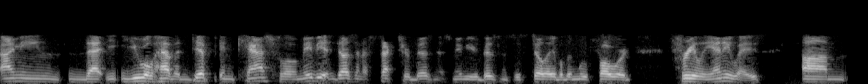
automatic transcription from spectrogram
I mean that you will have a dip in cash flow. Maybe it doesn't affect your business. Maybe your business is still able to move forward freely, anyways. Um,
